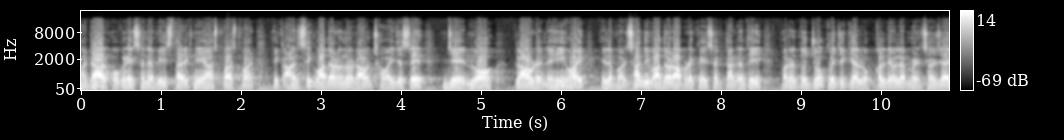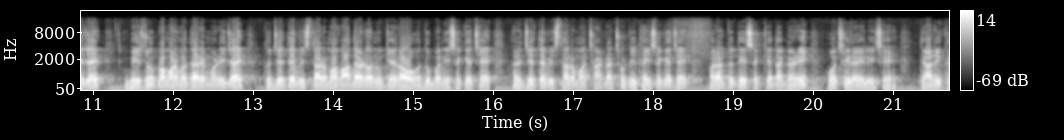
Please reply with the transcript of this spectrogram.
અઢાર, ઓગણીસ અને વીસ તારીખની આસપાસ પણ એક આંશિક વાદળોનો રાઉન્ડ છવાઈ જશે, જે લો ક્લાઉડ નહીં હોય, એટલે વરસાદી વાદળો આપણે કહી શકતા નથી. પરંતુ જો કોઈ જગ્યાએ લોકલ ડેવલપમેન્ટ સર્જાઈ જાય, ભેજનું પ્રમાણ વધારે મળી જાય, તો જે તે વિસ્તારોમાં વાદળોનું ઘેરાવો વધુ બની શકે છે અને જે તે વિસ્તારોમાં છાંટાછૂટી થઈ શકે છે, પરંતુ તે શક્યતા ઘણી ઓછી રહેલી છે. તારીખ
